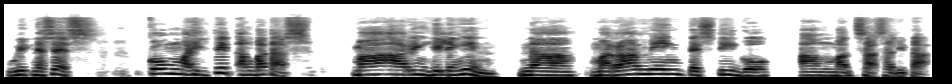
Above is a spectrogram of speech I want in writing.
witnesses. Kung mahigpit ang batas, maaaring hilingin na maraming testigo ang magsasalita.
